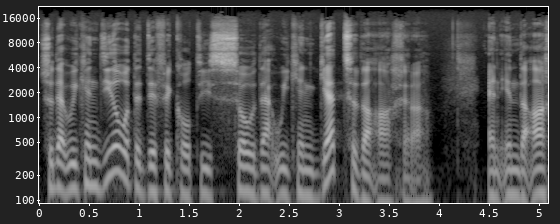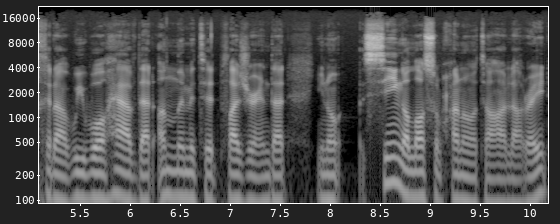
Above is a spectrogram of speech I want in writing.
so that we can deal with the difficulties so that we can get to the akhirah and in the akhirah we will have that unlimited pleasure and that you know seeing Allah subhanahu wa ta'ala right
